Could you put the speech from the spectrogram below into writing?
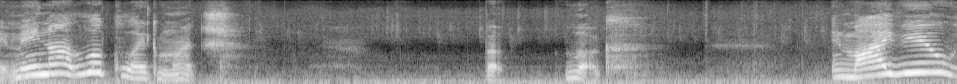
It may not look like much, but look. In my view,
